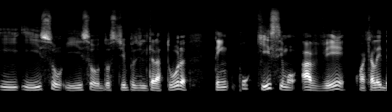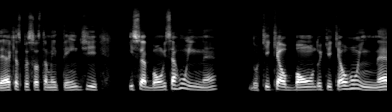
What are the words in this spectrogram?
e, e isso, e isso dos tipos de literatura tem pouquíssimo a ver com aquela ideia que as pessoas também têm de isso é bom, isso é ruim, né? Do que, que é o bom, do que, que é o ruim, né?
